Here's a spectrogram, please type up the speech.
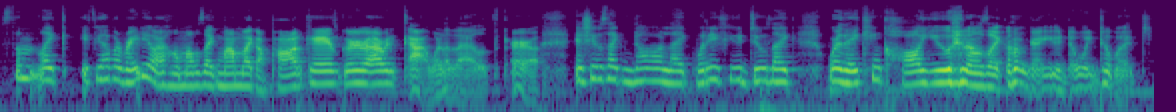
some, like, if you have a radio at home? I was like, mom, like a podcast, girl. I already got one of those, girl. And she was like, no, like, what if you do like where they can call you? And I was like, okay, you're doing too much.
